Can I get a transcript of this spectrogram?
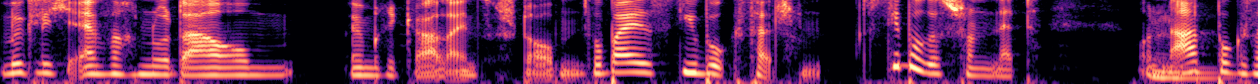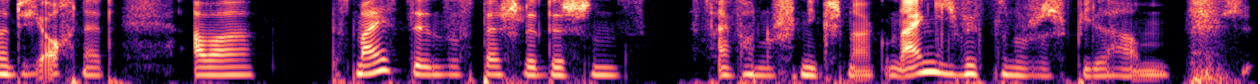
wirklich einfach nur da, um im Regal einzustauben. Wobei Steelbook ist halt schon, Steelbook ist schon nett. Und ein Mhm. Artbook ist natürlich auch nett. Aber das meiste in so Special Editions ist einfach nur Schnickschnack. Und eigentlich willst du nur das Spiel haben. Ich,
